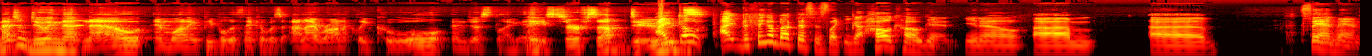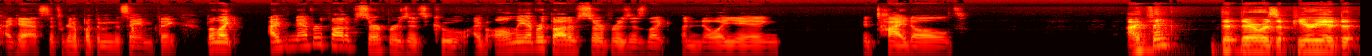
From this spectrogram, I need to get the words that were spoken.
Imagine doing that now and wanting people to think it was unironically cool and just like, hey, surfs up, dude. I don't. I the thing about this is like you got Hulk Hogan, you know, um, uh, Sandman, I guess if we're gonna put them in the same thing. But like, I've never thought of surfers as cool. I've only ever thought of surfers as like annoying, entitled. I think that there was a period,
